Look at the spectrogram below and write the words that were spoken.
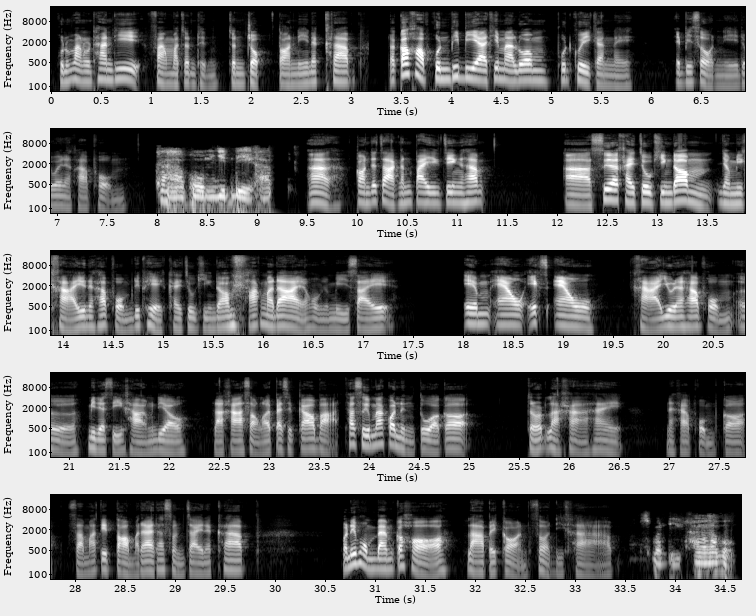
คุณผู้ฟังทุกท่านที่ฟังมาจนถึงจนจบตอนนี้นะครับ แล้วก็ขอบคุณพี่เบียร์ที่มาร่วมพูดคุยกันใน episode นี้ด้วยนะครับผมครับผมยินดีครับ อ่า ก่อนจะจากกันไปจริง ๆ ครับ อ่า เสื้อไคจูคิงดอมยังมีขายอยู่นะครับผมที่เพจไคจูคิงดอมทักมาได้นะผมจะมี size M L X L ขายอยู่นะครับผม เออ มีแต่สีขาวอย่างเดียว ราคา 289 บาท ถ้าซื้อมากกว่า 1 ตัวก็จะลดราคาให้นะครับผม ก็สามารถติดต่อมาได้ถ้าสนใจนะครับ วันนี้ผมแบมก็ขอลาไปก่อน สวัสดีครับ สวัสดีครับผม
